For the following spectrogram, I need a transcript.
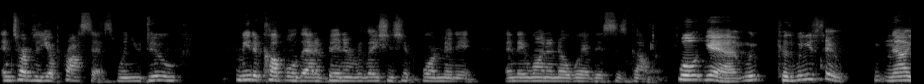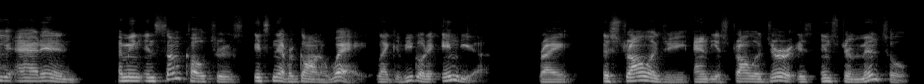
In terms of your process, when you do meet a couple that have been in relationship for a minute and they want to know where this is going. Well, yeah, because when you say now you add in, I mean, in some cultures, it's never gone away. Like if you go to India, right, astrology and the astrologer is instrumental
